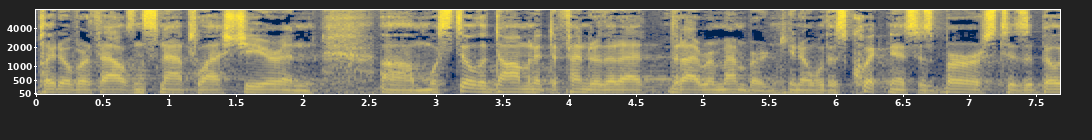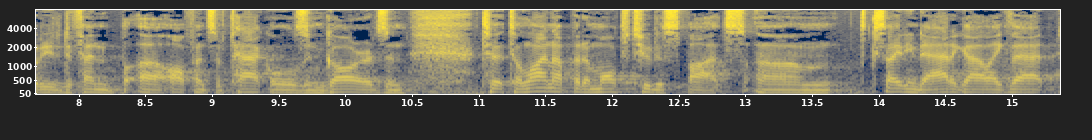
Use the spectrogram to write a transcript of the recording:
played over a thousand snaps last year and um, was still the dominant defender that I, that I remembered, you know, with his quickness, his burst, his ability to defend uh, offensive tackles and guards and to, to, line up at a multitude of spots. Um, exciting to add a guy like that,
